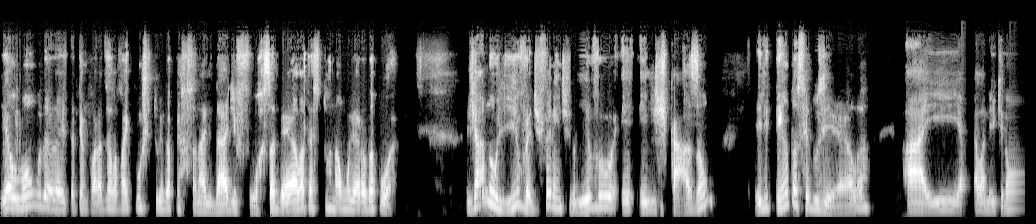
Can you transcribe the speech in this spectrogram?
E ao longo da, da temporada ela vai construindo a personalidade e força dela até se tornar um mulherão da porra. Já no livro é diferente. No livro eles casam, ele tenta seduzir ela, aí ela meio que não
